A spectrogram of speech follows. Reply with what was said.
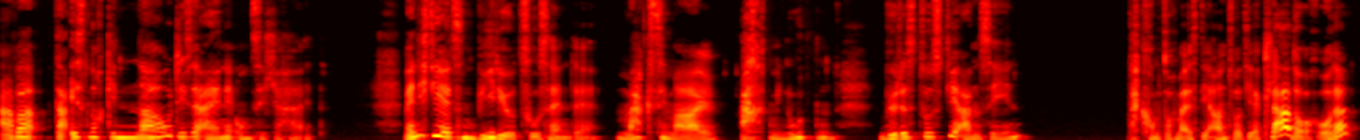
Aber da ist noch genau diese eine Unsicherheit. Wenn ich dir jetzt ein Video zusende, maximal acht Minuten, würdest du es dir ansehen? Da kommt doch meist die Antwort, ja klar doch, oder?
